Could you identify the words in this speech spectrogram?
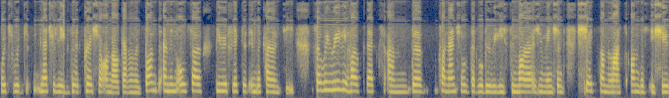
which would naturally exert pressure on our government bonds and then also be reflected in the currency. So we really hope that um, the financials that will be released tomorrow, as you mentioned, shed some light on this issue.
